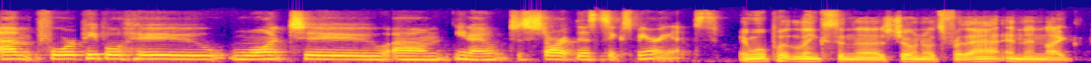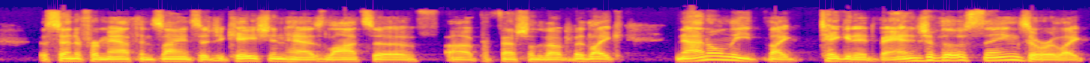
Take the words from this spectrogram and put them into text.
um, for people who want to um, you know to start this experience. And we'll put links in the show notes for that. And then like the center for math and science education has lots of uh, professional development but like not only like taking advantage of those things or like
